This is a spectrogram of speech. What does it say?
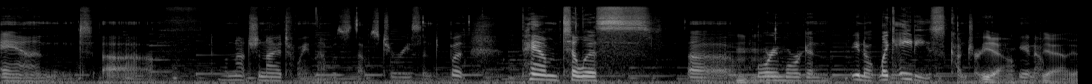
and uh, well, not Shania Twain. That was that was too recent, but Pam Tillis, uh, Lorrie Morgan. You know, like '80s country. Mm-hmm. Yeah, you know. yeah, yeah,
